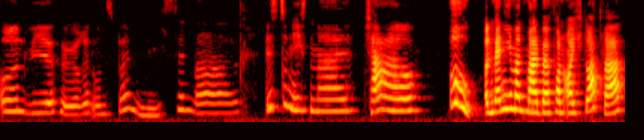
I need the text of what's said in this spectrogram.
und wir hören uns beim nächsten Mal. Bis zum nächsten Mal. Ciao. Uh, und wenn jemand mal bei, von euch dort war,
